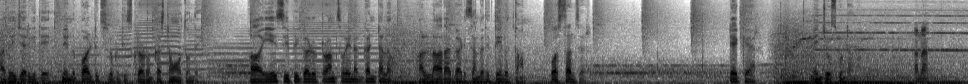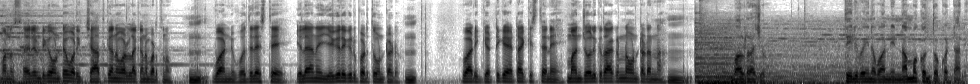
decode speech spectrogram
అదే జరిగితే నిన్ను పాలిటిక్స్లోకి తీసుకురావడం కష్టం అవుతుంది ఆ ఏసీపీ గాడు ట్రాన్స్ఫర్ అయిన గంటలో ఆ లారా గాడి సంగతి తేలుద్దాం. వస్తాను సార్. టేక్ కేర్. నేను చూసుకుంటాను. అన్నా మనం సైలెంట్గా ఉంటే వాడికి చేతకాని వాళ్ళ కనబడుతున్నాం. వాడిని వదిలేస్తే ఇలానే ఎగిరెగిరి పడుతూ ఉంటాడు. వాడి గట్టిగా అటాక్ ఇస్తేనే మన జోలికి రాకుండా ఉంటాడన్నా. బాలరాజు తెలివైన వాణ్ణి నమ్మకంతో కొట్టాలి.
